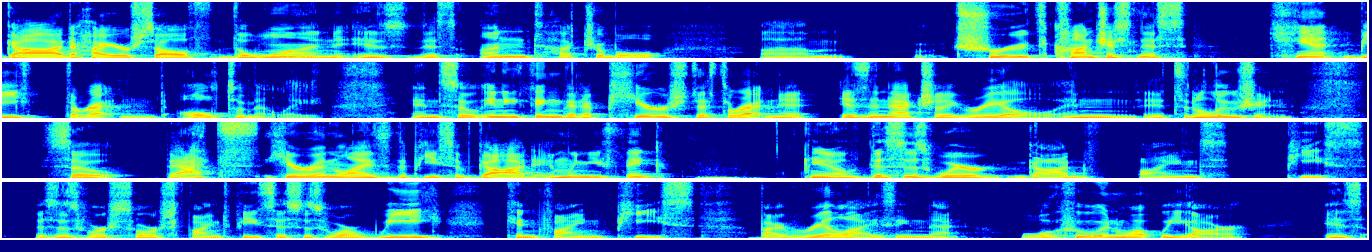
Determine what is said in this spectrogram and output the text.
God, higher self, the one is this untouchable um, truth. Consciousness can't be threatened ultimately. And so anything that appears to threaten it isn't actually real and it's an illusion. So that's herein lies the peace of God. And when you think, you know, this is where God finds peace. This is where source finds peace. This is where we can find peace by realizing that who and what we are is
